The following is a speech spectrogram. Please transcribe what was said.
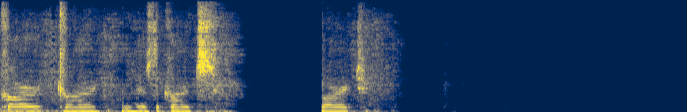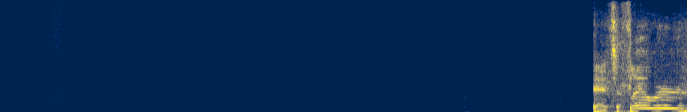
Card, card. Who has the cards? Card. That's a flower.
